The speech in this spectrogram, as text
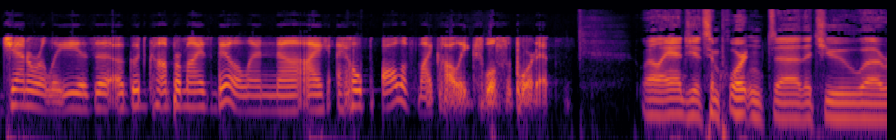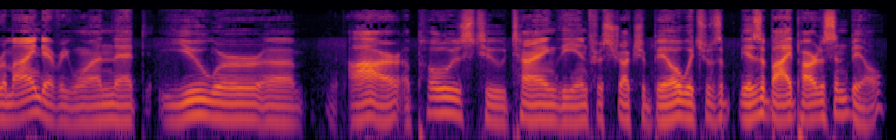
generally is a, a good compromise bill, and uh, I, I hope all of my colleagues will support it. Well, Angie, it's important uh, that you uh, remind everyone that you were uh, are opposed to tying the infrastructure bill, which was a, is a bipartisan bill,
